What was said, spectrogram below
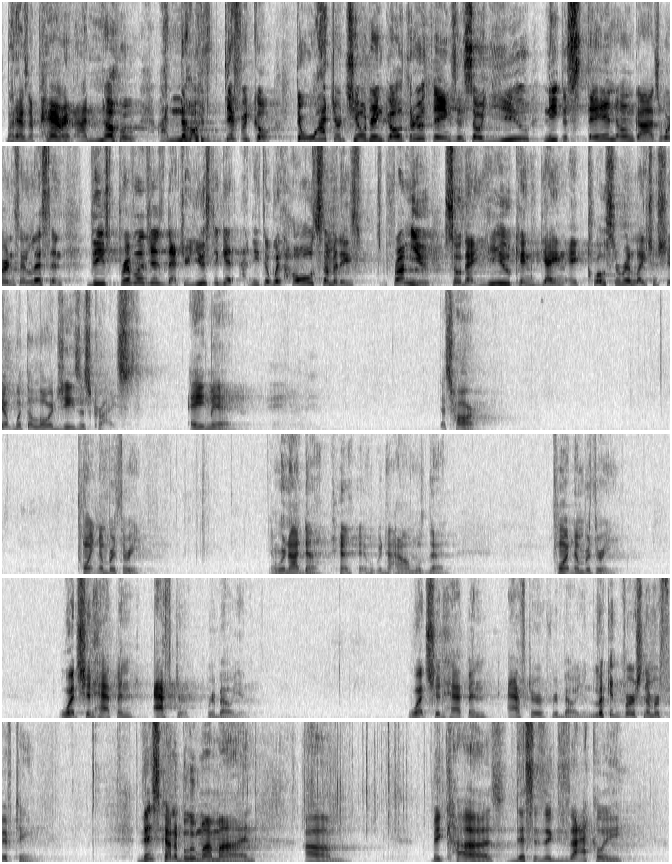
But as a parent, I know, I know it's difficult to watch your children go through things. And so you need to stand on God's word and say, listen, these privileges that you used to get, I need to withhold some of these from you so that you can gain a closer relationship with the Lord Jesus Christ. Amen. That's hard. Point number three. And we're not done. we're not almost done. Point number three. What should happen after rebellion? What should happen after rebellion? Look at verse number 15. This kind of blew my mind um, because this is exactly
